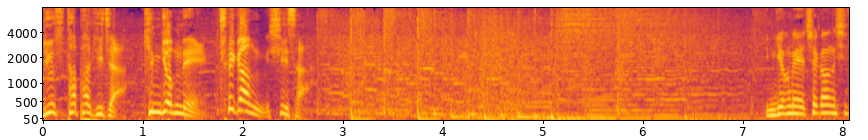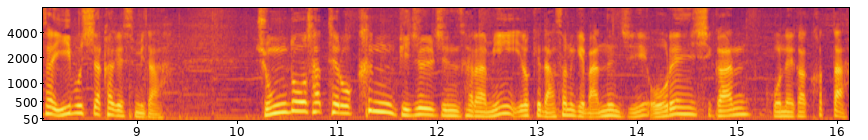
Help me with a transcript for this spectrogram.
뉴스타파 기자 김경래 최강 시사. 김경래 최강 시사 2부 시작하겠습니다. 중도 사태로 큰 빚을 진 사람이 이렇게 나서는 게 맞는지 오랜 시간 고뇌가 컸다.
